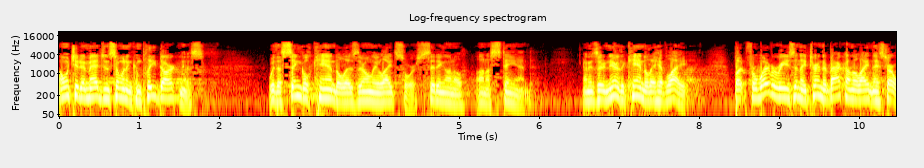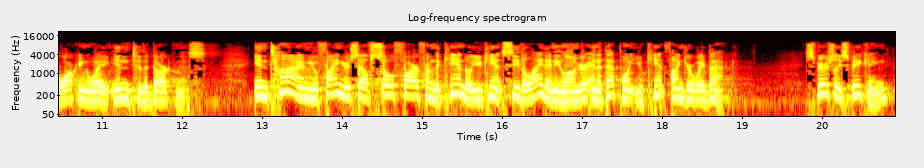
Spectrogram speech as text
I want you to imagine someone in complete darkness with a single candle as their only light source, sitting on a, on a stand. And as they're near the candle, they have light. But for whatever reason, they turn their back on the light and they start walking away into the darkness. In time, you'll find yourself so far from the candle you can't see the light any longer, and at that point, you can't find your way back. Spiritually speaking,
